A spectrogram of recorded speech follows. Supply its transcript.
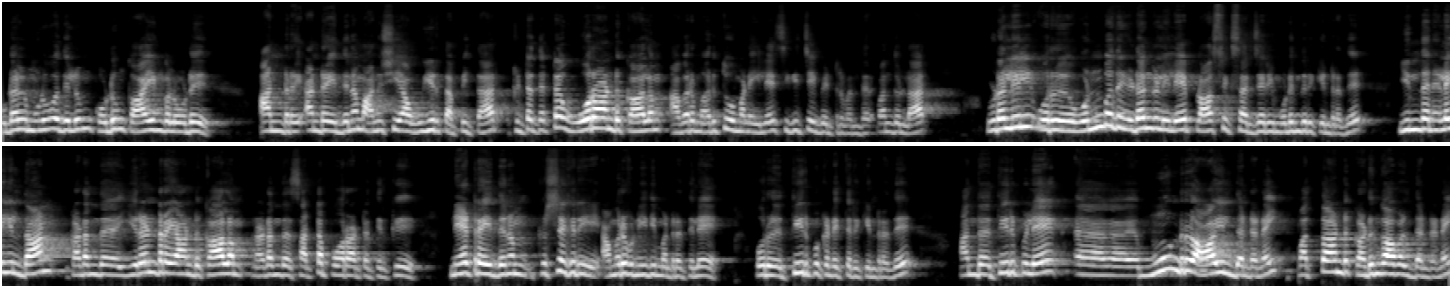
உடல் முழுவதிலும் கொடும் காயங்களோடு அன்றை அன்றைய தினம் அனுஷியா உயிர் தப்பித்தார். கிட்டத்தட்ட ஓராண்டு காலம் அவர் மருத்துவமனையிலே சிகிச்சை பெற்று வந்த வந்துள்ளார். உடலில் ஒரு ஒன்பது இடங்களிலே பிளாஸ்டிக் சர்ஜரி முடிந்திருக்கின்றது. இந்த நிலையில்தான் கடந்த இரண்டரை ஆண்டு காலம் நடந்த சட்ட போராட்டத்திற்கு நேற்றைய தினம் கிருஷ்ணகிரி அமர்வு நீதிமன்றத்திலே ஒரு தீர்ப்பு கிடைத்திருக்கின்றது. அந்த தீர்ப்பிலே மூன்று ஆயுள் தண்டனை பத்தாண்டு கடுங்காவல் தண்டனை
